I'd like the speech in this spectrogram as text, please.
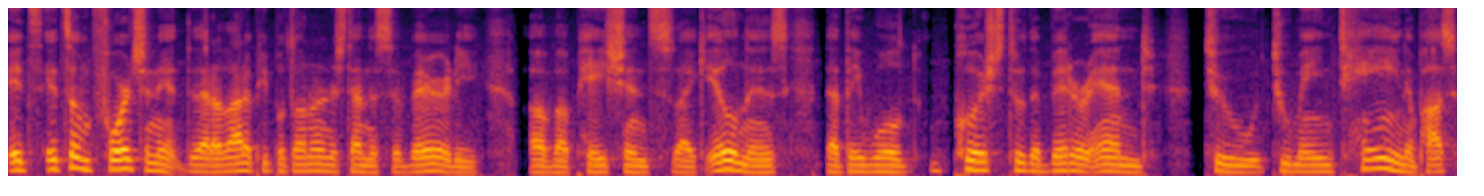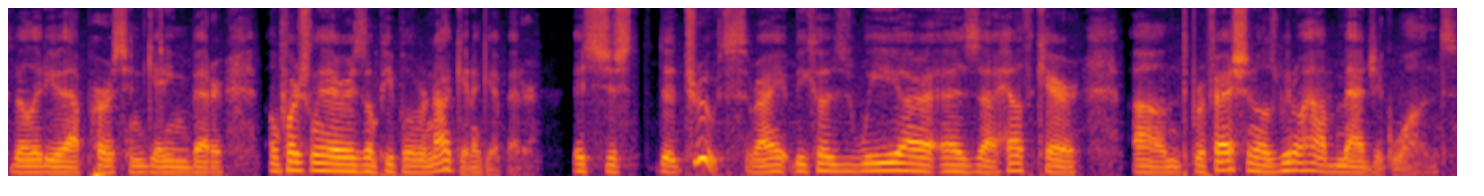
it's it's unfortunate that a lot of people don't understand the severity of a patient's like illness that they will push to the bitter end to to maintain a possibility of that person getting better unfortunately there is some people who are not going to get better it's just the truth right because we are as uh, healthcare um, professionals, we don't have magic wands.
